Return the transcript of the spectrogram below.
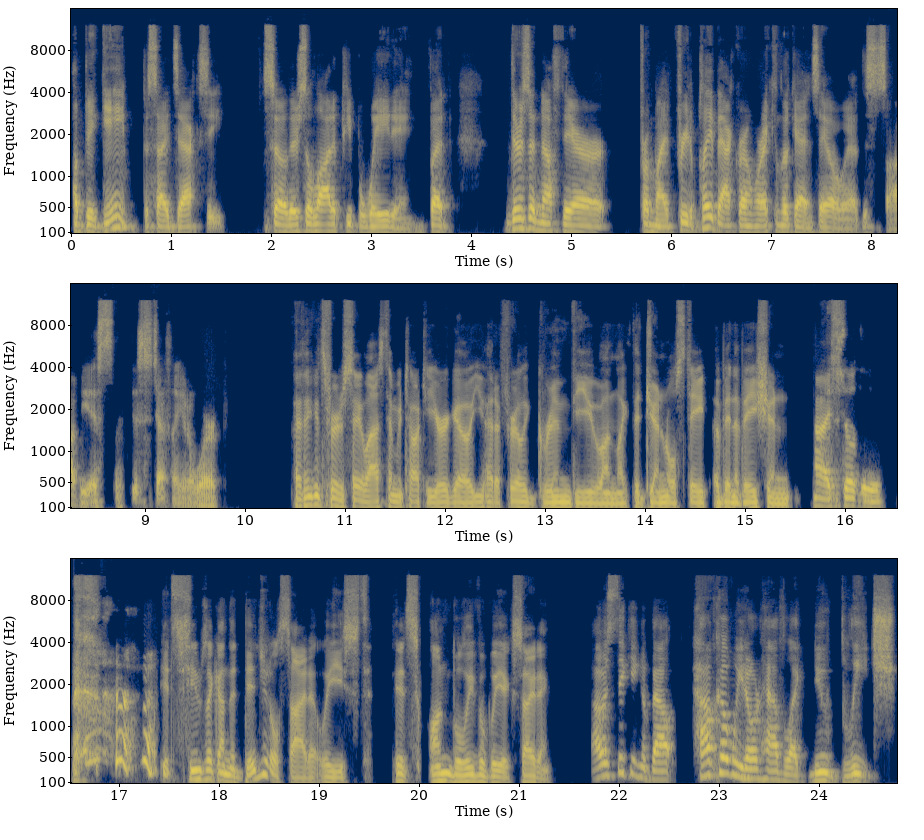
a big game besides Axie. So there's a lot of people waiting, but there's enough there from my free to play background where I can look at it and say, oh, yeah, this is obvious. This is definitely going to work. I think it's fair to say last time we talked a year ago, you had a fairly grim view on like the general state of innovation. I still do. it seems like on the digital side, at least, it's unbelievably exciting. I was thinking about how come we don't have like new bleach?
